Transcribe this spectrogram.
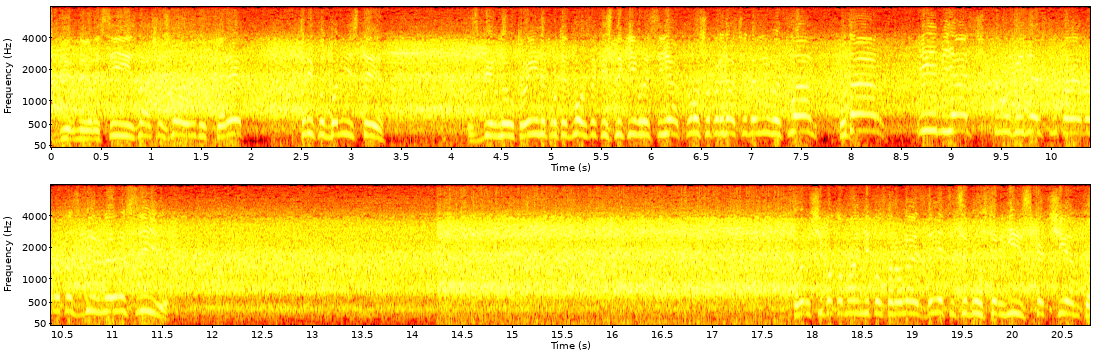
збірної Росії. Значить, знову йдуть вперед. Три футболісти збірної України проти двох захисників росіян. Хороша передача на лівий фланг. Удар! І м'яч. Другий м'яч літає ворота збірної Росії. Товариші по команді поздравляють. Здається, це був Сергій Скаченко.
